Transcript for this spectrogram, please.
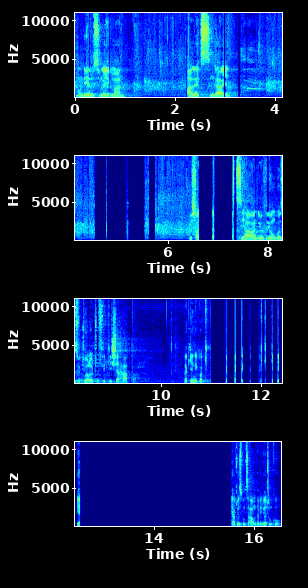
Munir Suleiman, Alex Ngai. Mheshimiwa Rais, hawa ndio viongozi wetu waliotufikisha hapa, lakini kwa hatuwezi kumsahau mdhamini wetu mkuu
